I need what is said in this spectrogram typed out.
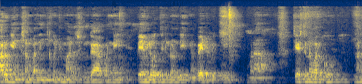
ఆరోగ్యానికి సంబంధించి కొంచెం మానసికంగా కొన్ని పేమిల ఒత్తిడి నుండి బయటకు వచ్చి మన చేస్తున్న వరకు మన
